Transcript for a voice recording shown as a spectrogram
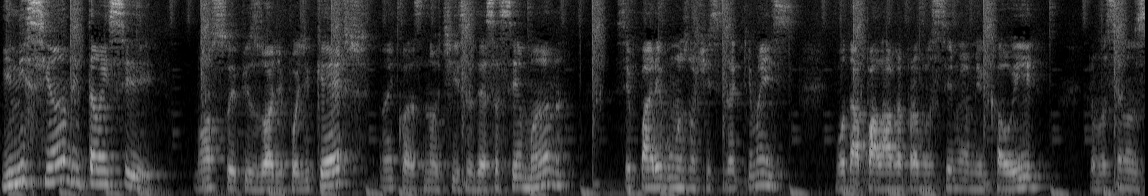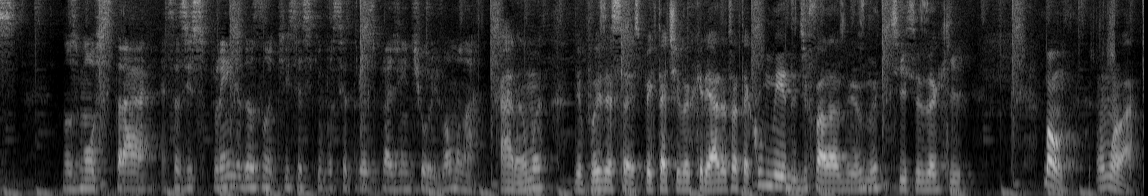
Iniciando então esse nosso episódio de podcast, né, com as notícias dessa semana. Separei algumas notícias aqui, mas vou dar a palavra para você, meu amigo Cauê, para você nos, nos mostrar essas esplêndidas notícias que você trouxe pra gente hoje. Vamos lá. Caramba, depois dessa expectativa criada, eu tô até com medo de falar as minhas notícias aqui. Bom, vamos lá.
